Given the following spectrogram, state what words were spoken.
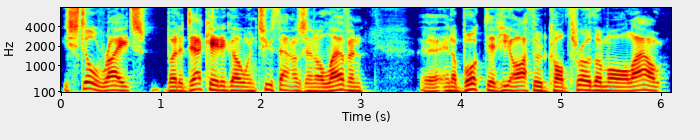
He still writes, but a decade ago in 2011, uh, in a book that he authored called Throw Them All Out,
